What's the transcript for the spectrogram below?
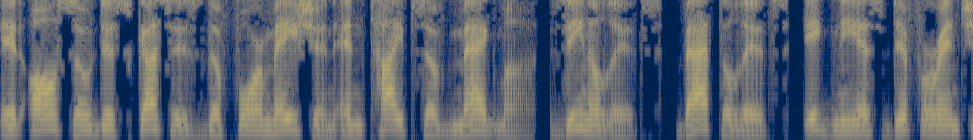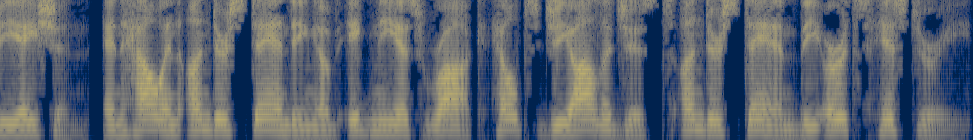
It also discusses the formation and types of magma, xenoliths, batholiths, igneous differentiation, and how an understanding of igneous rock helps geologists understand the Earth's history.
